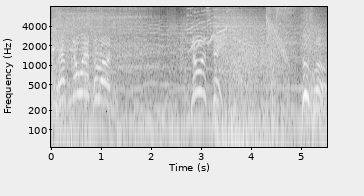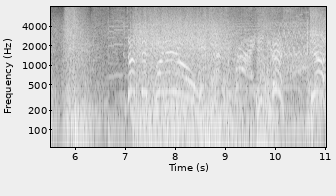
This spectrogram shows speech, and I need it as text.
You have nowhere to run! No escape! Too slow! Justice Tornado! Surprise! Eat this! Yeah!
